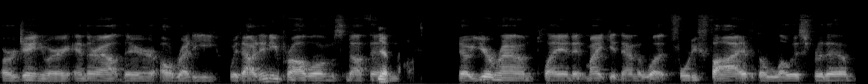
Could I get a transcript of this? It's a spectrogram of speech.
or January, and they're out there already without any problems, nothing. Yep. You know, year round playing. It might get down to what forty five, the lowest for them,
